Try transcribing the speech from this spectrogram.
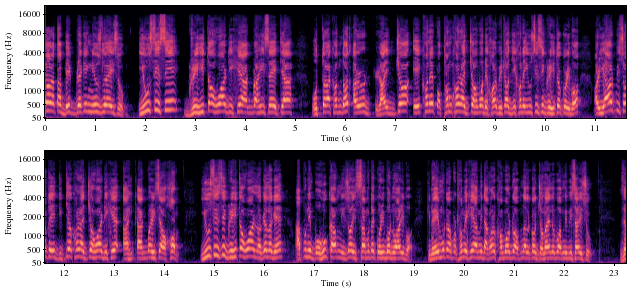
নমস্কাৰ এটা বিগ ব্ৰেকিং নিউজ লৈ আহিছোঁ। ইউ চি চি গৃহীত হোৱাৰ দিশে আগবাঢ়িছে এতিয়া উত্তৰাখণ্ডত আৰু ৰাজ্য এইখনে প্ৰথমখন ৰাজ্য হ'ব দেশৰ ভিতৰত যিখনে ইউ চি চি গৃহীত কৰিব। আৰু ইয়াৰ পিছতে দ্বিতীয়খন ৰাজ্য হোৱাৰ দিশে আহি আগবাঢ়িছে অসম। ইউ চি চি গৃহীত হোৱাৰ লগে লগে আপুনি বহু কাম নিজৰ ইচ্ছামতে কৰিব নোৱাৰিব। কিন্তু এই মুহূৰ্তত প্ৰথমে সেই আমি ডাঙৰ খবৰটো আপোনালোকক জনাই ল'ব আমি বিচাৰিছোঁ যে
